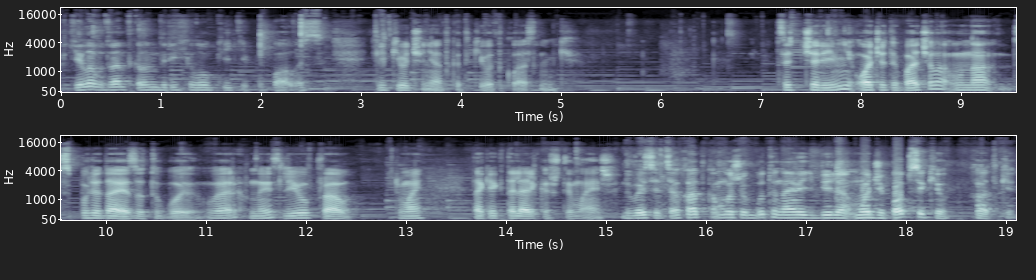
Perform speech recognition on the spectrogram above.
Хотіла в адвент календарі Hello Kitty попалася. Тільки оченятка такі от класненькі. Це чарівні очі, ти бачила? Вона споглядає за тобою. Вверх, вниз, ліво, вправо. Тримай. Так як та лялька що ти маєш. Дивися, ця хатка може бути навіть біля моджі попсиків хатки.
